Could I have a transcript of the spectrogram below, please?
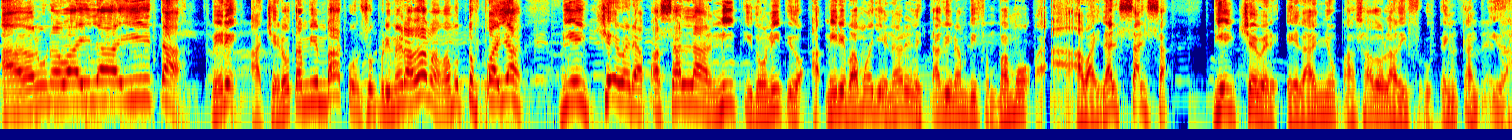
a dar una bailadita. Mire, Achero también va con su primera dama. Vamos todos para allá. Bien chévere, a pasarla nítido, nítido. Ah, mire, vamos a llenar el estadio Irán Bithorn. Vamos a bailar salsa. Bien chévere. El año pasado la disfruté en cantidad.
